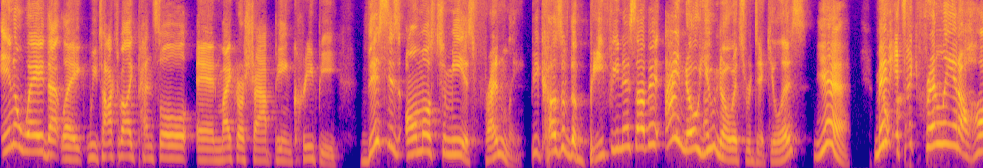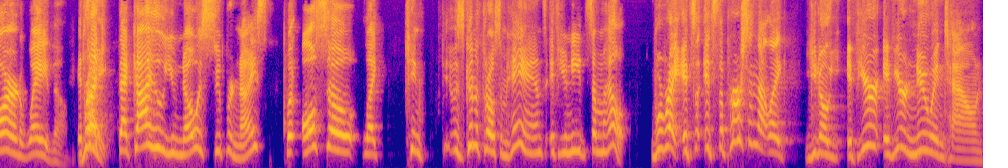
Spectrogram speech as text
in a way that like we talked about like pencil and micro strap being creepy. This is almost to me is friendly because of the beefiness of it. I know you know it's ridiculous. Yeah. Maybe it's like friendly in a hard way though. It's Right. like that guy who you know is super nice, but also like can is gonna throw some hands if you need some help. We're right. It's it's the person that like you know if you're if you're new in town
